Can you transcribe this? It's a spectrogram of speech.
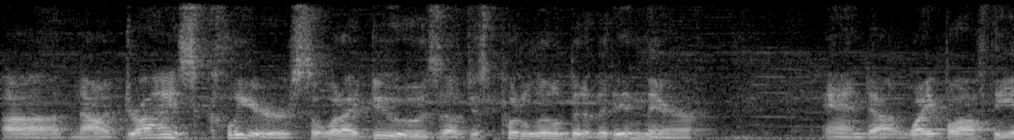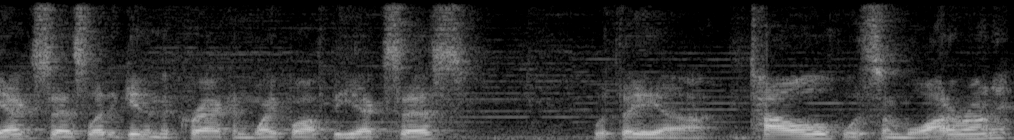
Uh, now it dries clear, so what I do is I'll just put a little bit of it in there and uh, wipe off the excess, let it get in the crack and wipe off the excess with a uh, towel with some water on it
